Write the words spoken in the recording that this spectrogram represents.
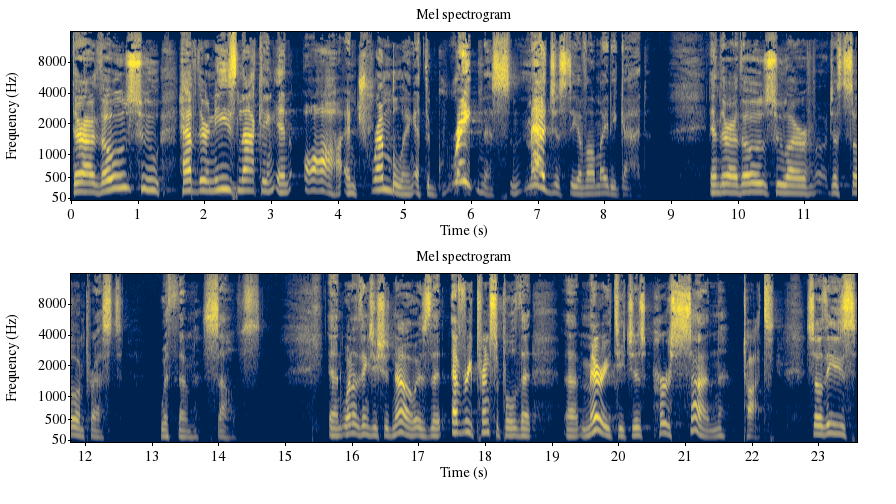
There are those who have their knees knocking in awe and trembling at the greatness and majesty of Almighty God. And there are those who are just so impressed with themselves. And one of the things you should know is that every principle that uh, Mary teaches, her son taught. So these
